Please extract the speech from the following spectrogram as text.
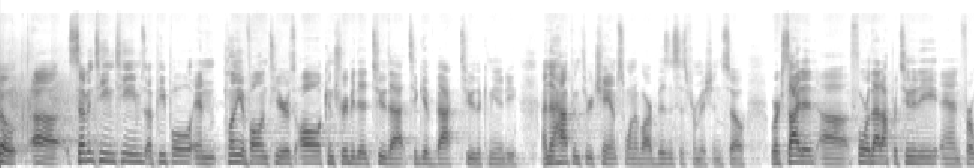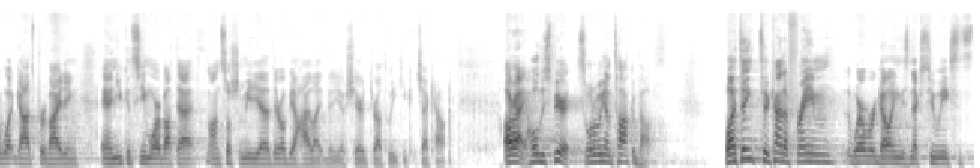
So, uh, 17 teams of people and plenty of volunteers all contributed to that to give back to the community. And that happened through Champs, one of our businesses for mission. So, we're excited uh, for that opportunity and for what God's providing. And you can see more about that on social media. There will be a highlight video shared throughout the week you can check out. All right, Holy Spirit. So, what are we going to talk about? Well, I think to kind of frame where we're going these next two weeks, it's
